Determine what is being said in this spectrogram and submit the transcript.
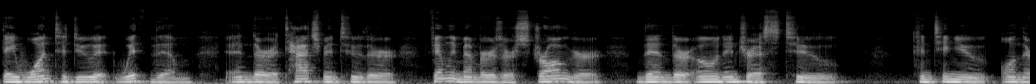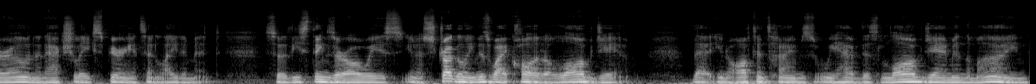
they want to do it with them. And their attachment to their family members are stronger than their own interest to continue on their own and actually experience enlightenment. So these things are always, you know, struggling. This is why I call it a log jam. That, you know, oftentimes we have this log jam in the mind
